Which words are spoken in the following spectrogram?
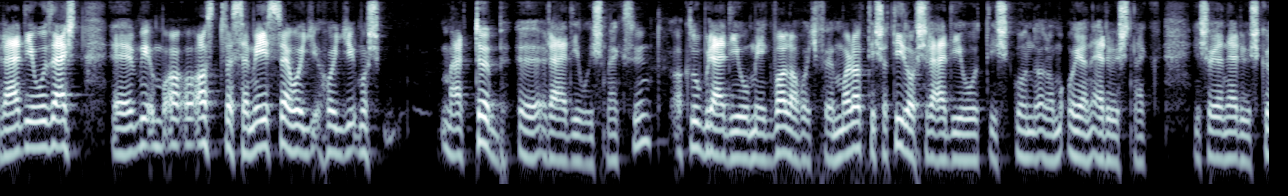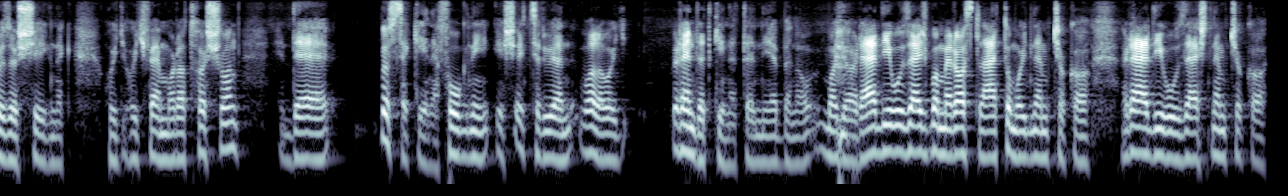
rádiózást. Azt veszem észre, hogy, hogy most már több rádió is megszűnt, a klubrádió még valahogy fönnmaradt, és a tilos rádiót is gondolom olyan erősnek és olyan erős közösségnek, hogy, hogy fennmaradhasson, de össze kéne fogni, és egyszerűen valahogy rendet kéne tenni ebben a magyar rádiózásban, mert azt látom, hogy nem csak a rádiózás, nem csak a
